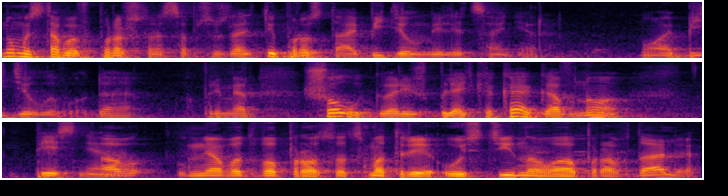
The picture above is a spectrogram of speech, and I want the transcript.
ну, мы с тобой в прошлый раз обсуждали, ты просто обидел милиционера. Ну, обидел его, да. Например, шел, говоришь, блядь, какая говно песня. А у меня вот вопрос. Вот смотри, Устинова оправдали,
